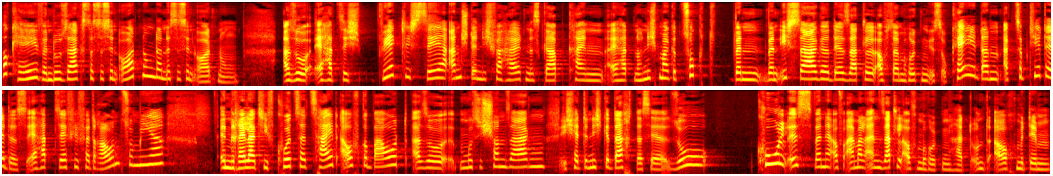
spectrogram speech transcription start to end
Okay, wenn du sagst, das ist in Ordnung, dann ist es in Ordnung. Also er hat sich wirklich sehr anständig verhalten. Es gab keinen, er hat noch nicht mal gezuckt. Wenn, wenn ich sage, der Sattel auf seinem Rücken ist okay, dann akzeptiert er das. Er hat sehr viel Vertrauen zu mir in relativ kurzer Zeit aufgebaut. Also muss ich schon sagen, ich hätte nicht gedacht, dass er so cool ist, wenn er auf einmal einen Sattel auf dem Rücken hat und auch mit dem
